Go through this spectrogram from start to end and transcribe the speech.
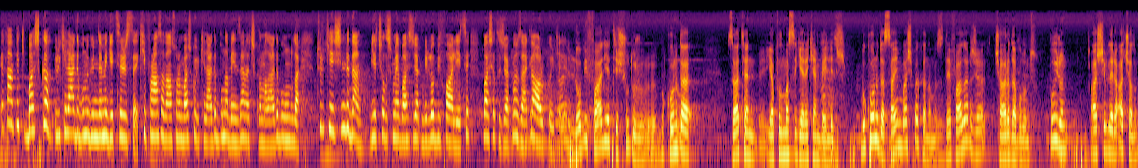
Efendim peki başka ülkelerde bunu gündeme getirirse ki Fransa'dan sonra başka ülkelerde buna benzer açıklamalarda bulundular. Türkiye şimdiden bir çalışmaya başlayacak bir lobi faaliyeti başlatacak mı özellikle Avrupa ülkeleri? Yani lobi faaliyeti şudur. Bu konuda zaten yapılması gereken bellidir. Bu konuda Sayın Başbakanımız defalarca çağrıda bulundu. Buyurun arşivleri açalım.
